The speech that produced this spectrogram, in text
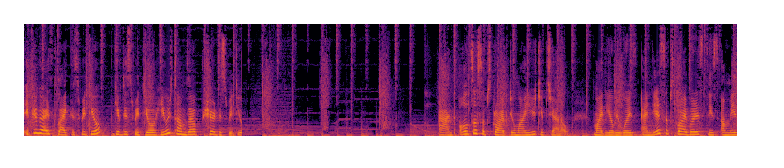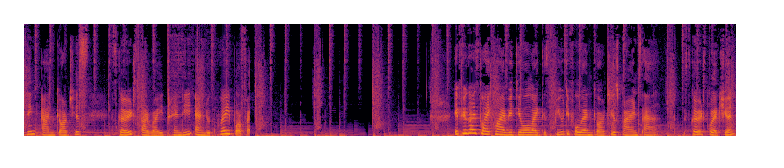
If you guys like this video, give this video a huge thumbs up, share this video. And also subscribe to my YouTube channel. My dear viewers and dear subscribers, these amazing and gorgeous skirts are very trendy and look very perfect. If you guys like my video like this beautiful and gorgeous pants and skirts collection,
